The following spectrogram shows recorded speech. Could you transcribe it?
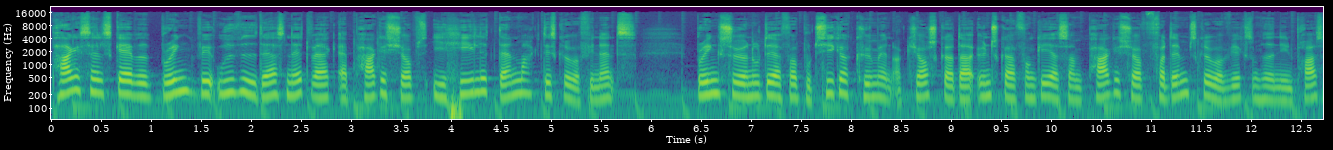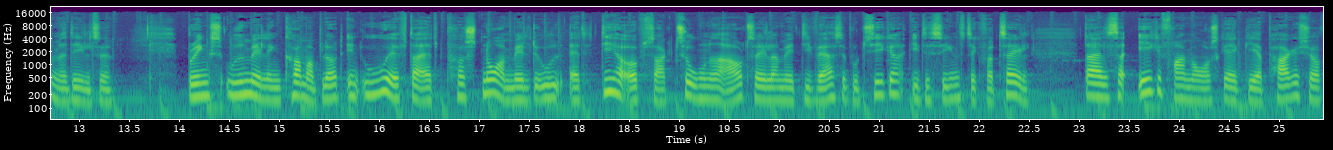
Pakkeselskabet Bring vil udvide deres netværk af pakkeshops i hele Danmark, det skriver Finans. Bring søger nu derfor butikker, købmænd og kiosker, der ønsker at fungere som pakkeshop for dem, skriver virksomheden i en pressemeddelelse. Brings udmelding kommer blot en uge efter, at PostNord meldte ud, at de har opsagt 200 aftaler med diverse butikker i det seneste kvartal, der altså ikke fremover skal agere pakkeshop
